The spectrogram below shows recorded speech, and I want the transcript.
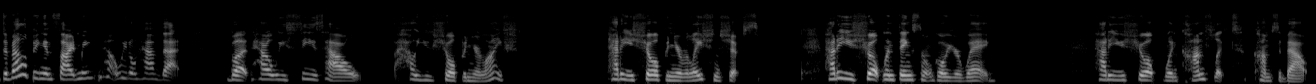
developing inside me. No we don't have that. But how we see is how how you show up in your life. How do you show up in your relationships? How do you show up when things don't go your way? How do you show up when conflict comes about?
